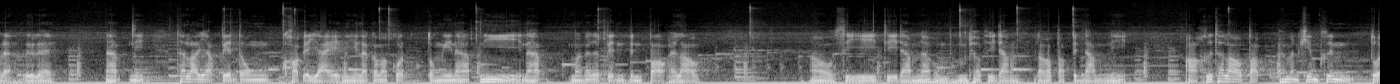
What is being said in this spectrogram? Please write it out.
เหรอหรือเลยนะครับนี่ถ้าเราอยากเปลี่ยนตรงขอบใหญ่ๆนี่แล้วก็มากดตรงนี้นะครับ นี่นะครับ มันก็จะเป็นเป็นปอกให้เรา เอาสีสีดำนะผมผมชอบสีดำแล้วก็ปรับเป็นดำนี่อ๋อคือถ้าเราปรับให้มันเข้มขึ้นตัว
